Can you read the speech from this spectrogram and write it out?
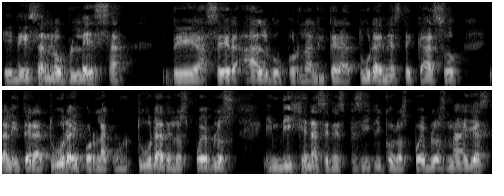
en esa nobleza de hacer algo por la literatura, en este caso la literatura y por la cultura de los pueblos indígenas, en específico los pueblos mayas,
